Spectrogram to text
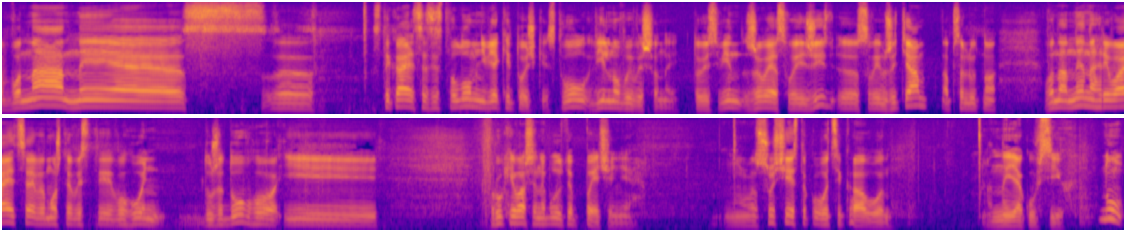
вона не стикається зі стволом ні в якій точці. Ствол вільно вивишений. Тобто він живе своїм життям абсолютно. Вона не нагрівається, ви можете вести вогонь дуже довго і руки ваші не будуть обпечені. Що ще є такого цікавого? Не як у всіх. Ну,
